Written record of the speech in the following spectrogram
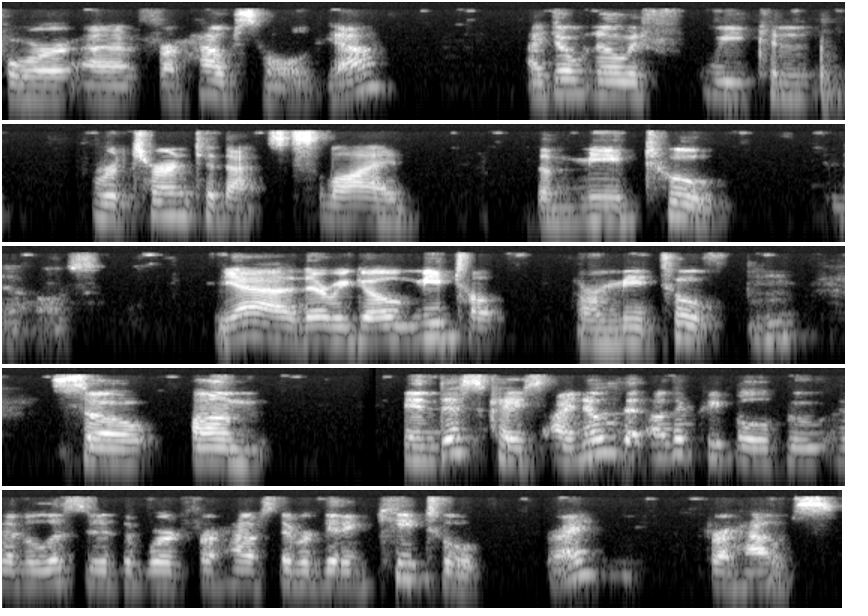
for, uh, for household, yeah? I don't know if we can return to that slide, the me too. House. Yeah, there we go, me too, or me too. Mhm. So, um, in this case, I know that other people who have elicited the word for house, they were getting kitu, right? For house.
